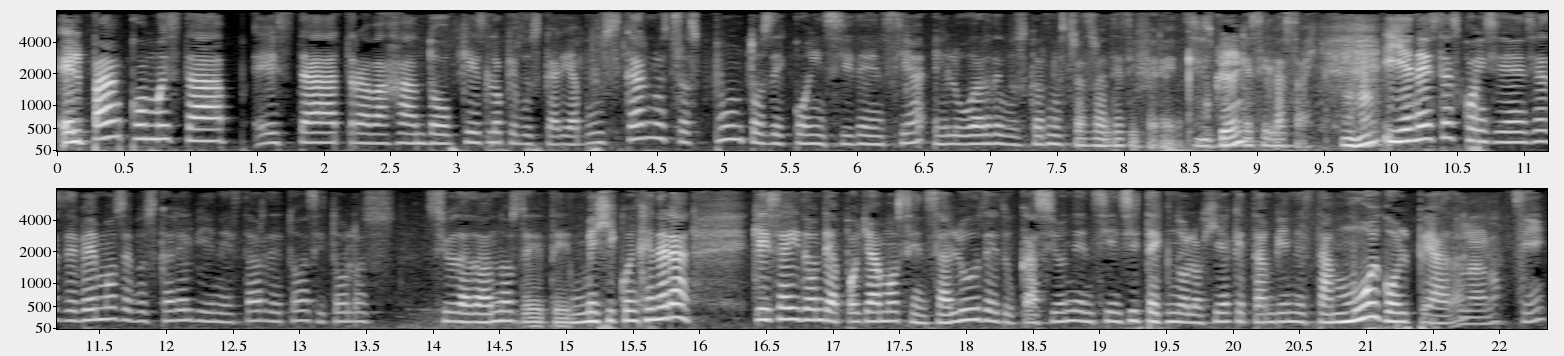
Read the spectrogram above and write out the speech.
El PAN, ¿cómo está, está trabajando? ¿Qué es lo que buscaría? Buscar nuestros puntos de coincidencia en lugar de buscar nuestras grandes diferencias, porque sí las hay. Y en estas coincidencias debemos de buscar el bienestar de todas y todos los ciudadanos de, México en general, que es ahí donde apoyamos en salud, educación, en ciencia y tecnología, que también está muy golpeada, ¿sí?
